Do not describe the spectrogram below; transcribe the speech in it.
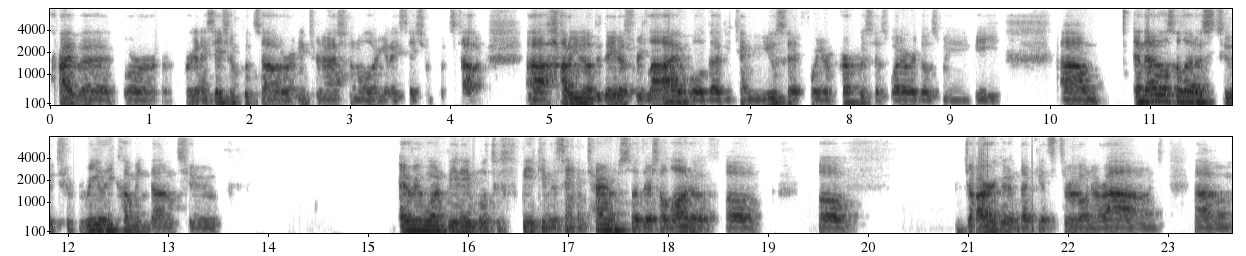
private or organization puts out or an international organization puts out. Uh, how do you know the data is reliable that you can use it for your purposes, whatever those may be. Um, and that also led us to to really coming down to everyone being able to speak in the same terms. So there's a lot of of, of jargon that gets thrown around. Um,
